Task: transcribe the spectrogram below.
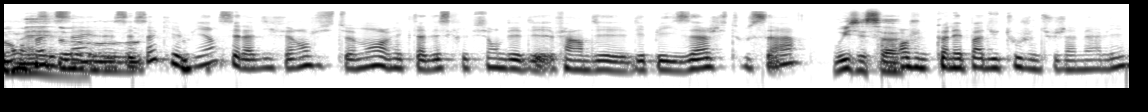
En Mais- fait, C'est ça, euh, c'est ça qui est bien, c'est la différence justement avec la description des, des, enfin, des, des paysages et tout ça. Oui, c'est ça. Moi, je ne connais pas du tout, je ne suis jamais allée.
